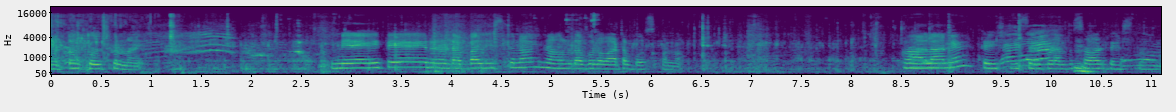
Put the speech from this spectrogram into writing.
మొత్తం కొలుచుకున్నాయి. నేనైతే రెండు డబ్బాలు తీసుకున్నా నాలుగు డబ్బాల వాటర్ పోసుకున్నాం. అలానే టేస్ట్ సరిపడంత సాల్ట్ వేసుకున్నాం.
